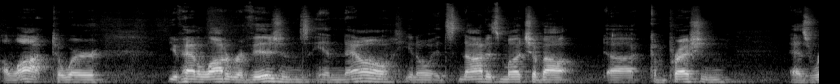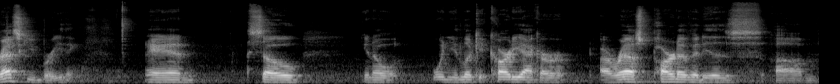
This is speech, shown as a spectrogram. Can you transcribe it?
a lot to where you've had a lot of revisions, and now, you know, it's not as much about uh, compression as rescue breathing. And so, you know, when you look at cardiac ar- arrest, part of it is um,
